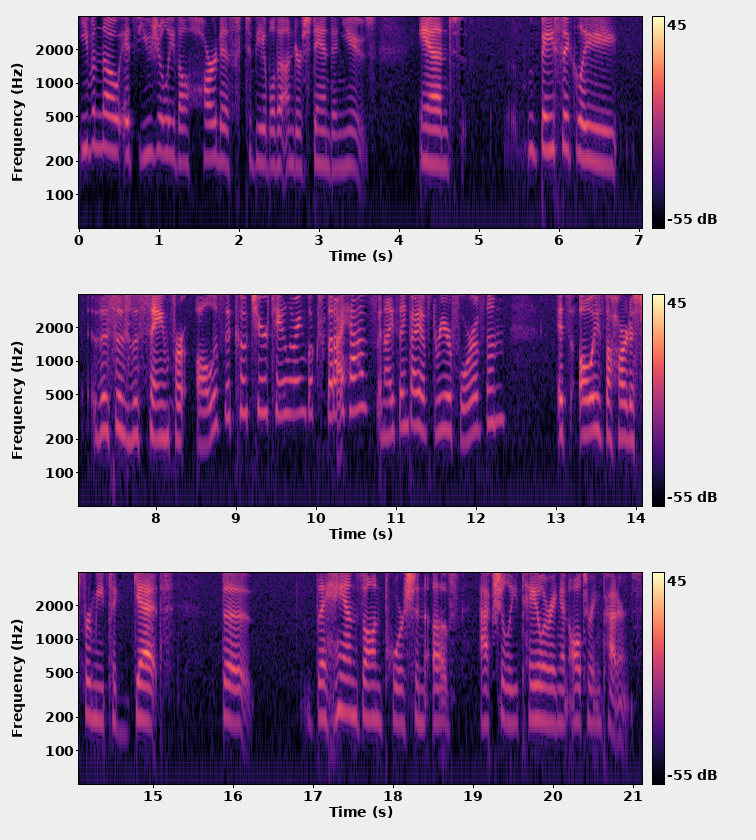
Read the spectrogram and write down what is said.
even though it's usually the hardest to be able to understand and use. And basically, this is the same for all of the couture tailoring books that I have, and I think I have three or four of them it's always the hardest for me to get the the hands-on portion of actually tailoring and altering patterns.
